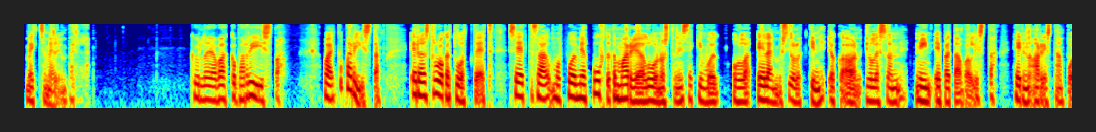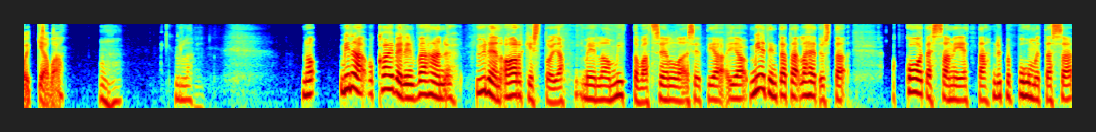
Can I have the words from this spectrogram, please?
metsä meillä ympärillä. Kyllä, ja vaikkapa riista. Vaikkapa riista. Erilaiset ruokatuotteet. Se, että saa poimia puhtaita marjoja luonnosta, niin sekin voi olla elämys jollekin, joka on, jolle se on niin epätavallista, heidän arjestaan poikkeavaa. Mm-hmm. Kyllä. No, minä kaivelin vähän Ylen arkistoja. Meillä on mittavat sellaiset. Ja, ja mietin tätä lähetystä kootessani, että nyt me puhumme tässä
